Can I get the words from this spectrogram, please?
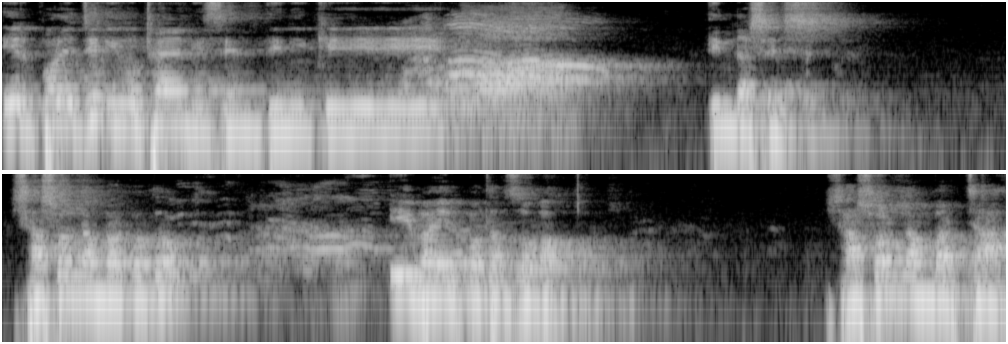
এরপরে যিনি উঠায় নিছেন তিনি কে? তিনটা শেষ। শাসন নাম্বার কত? এই ভাইয়ের কথার জবাব। শাসন নাম্বার চার।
